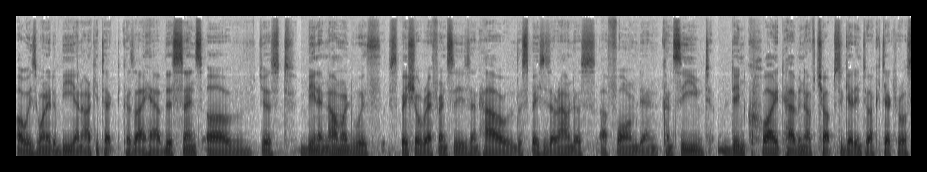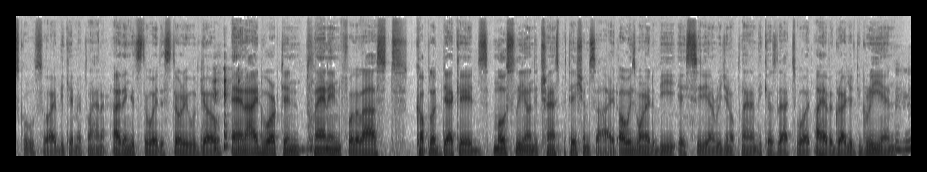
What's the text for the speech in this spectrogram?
always wanted to be an architect because I have this sense of just being enamored with spatial references and how the spaces around us are formed and conceived. Didn't quite have enough chops to get into architectural school, so I became a planner. I think it's the way the story would go. and I'd worked in planning for the last couple of decades, mostly on the transportation side. Always wanted to be a city and regional planner because that's what I have a graduate degree in. Mm-hmm.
